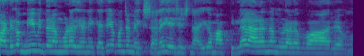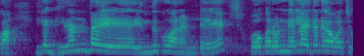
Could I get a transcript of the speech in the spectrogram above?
పాటుగా మేమిద్దరం కూడా తిననీకైతే ఇక కొంచెం ఎక్స్ట్రానే చేసేసిన. ఇక మా పిల్లల ఆనందం చూడాలి. వారెవ్వా ఇక గిదంతా ఎందుకు అని అంటే ఒక రెండు నెలలు అవుతుంది కావచ్చు.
